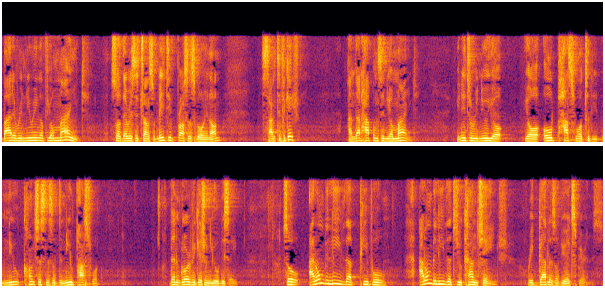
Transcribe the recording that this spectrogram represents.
by the renewing of your mind. So there is a transformative process going on, sanctification. And that happens in your mind. You need to renew your, your old password to the new consciousness of the new password. Then glorification, you will be saved. So I don't believe that people, I don't believe that you can change regardless of your experience.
